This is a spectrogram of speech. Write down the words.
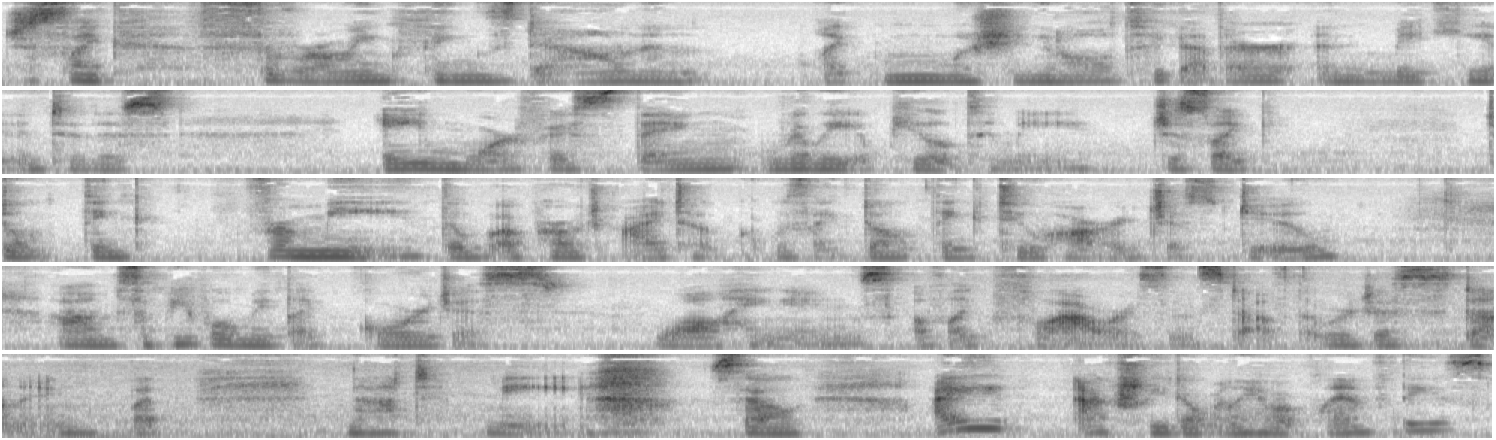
just like throwing things down and like mushing it all together and making it into this amorphous thing really appealed to me. Just like, don't think, for me, the approach I took was like, don't think too hard, just do. Um, some people made like gorgeous wall hangings of like flowers and stuff that were just stunning, but not me. so I actually don't really have a plan for these.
